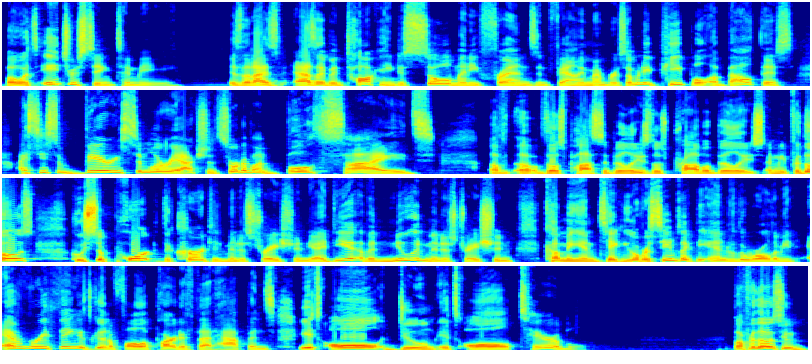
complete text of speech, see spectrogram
But what's interesting to me is that as, as I've been talking to so many friends and family members, so many people about this, I see some very similar reactions, sort of on both sides of, of those possibilities, those probabilities. I mean, for those who support the current administration, the idea of a new administration coming in, taking over, seems like the end of the world. I mean, everything is going to fall apart if that happens. It's all doom. It's all terrible. But for those who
